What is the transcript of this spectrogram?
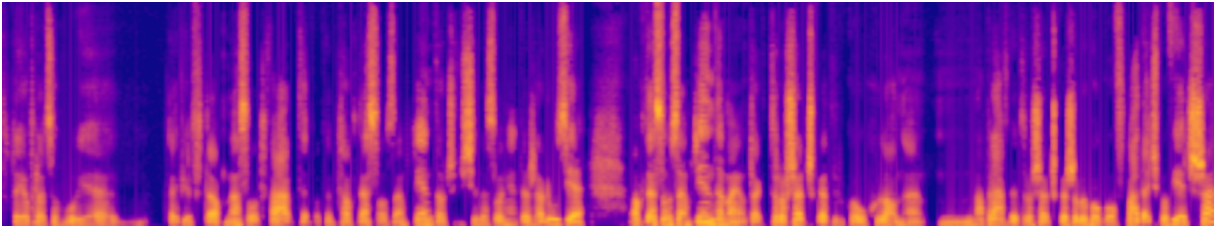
tutaj opracowuję. Najpierw te okna są otwarte, potem te okna są zamknięte, oczywiście zasłonięte żaluzje. Okna są zamknięte, mają tak troszeczkę tylko uchylone, naprawdę troszeczkę, żeby mogło wpadać powietrze.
